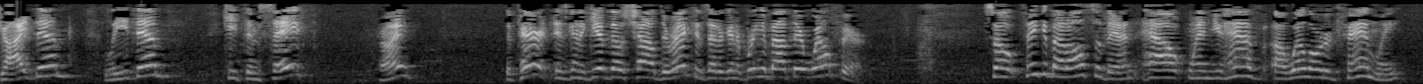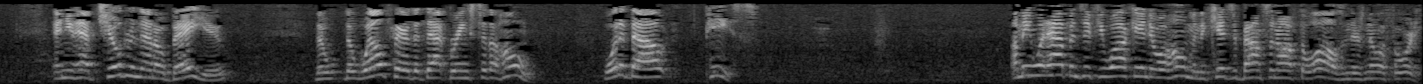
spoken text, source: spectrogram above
guide them, lead them, keep them safe. Right? The parent is going to give those child directives that are going to bring about their welfare. So think about also then how when you have a well ordered family and you have children that obey you, the, the welfare that that brings to the home. What about peace? I mean, what happens if you walk into a home and the kids are bouncing off the walls and there's no authority?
